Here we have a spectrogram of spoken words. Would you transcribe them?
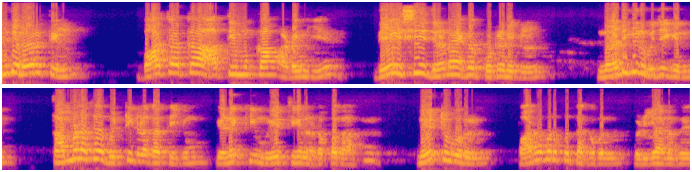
இந்த நேரத்தில் பாஜக அதிமுக அடங்கிய தேசிய ஜனநாயக கூட்டணிகள் நடிகர் விஜயின் தமிழக வெற்றி கழகத்தையும் இணைக்கும் முயற்சிகள் நடப்பதாக நேற்று ஒரு பரபரப்பு தகவல் வெளியானது.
